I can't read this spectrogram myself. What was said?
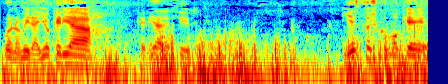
Bueno, mira, yo quería, quería decir y esto es como que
